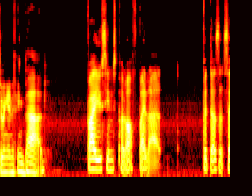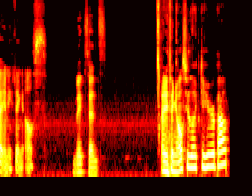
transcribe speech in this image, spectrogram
doing anything bad. Vayu seems put off by that, but doesn't say anything else. Makes sense. Anything else you'd like to hear about?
